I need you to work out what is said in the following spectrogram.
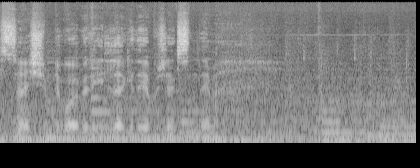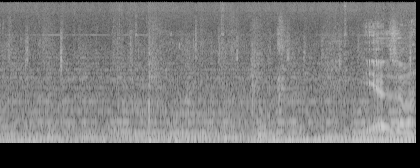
Sen şimdi bu haberi illaki de yapacaksın değil mi? İyi o zaman.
